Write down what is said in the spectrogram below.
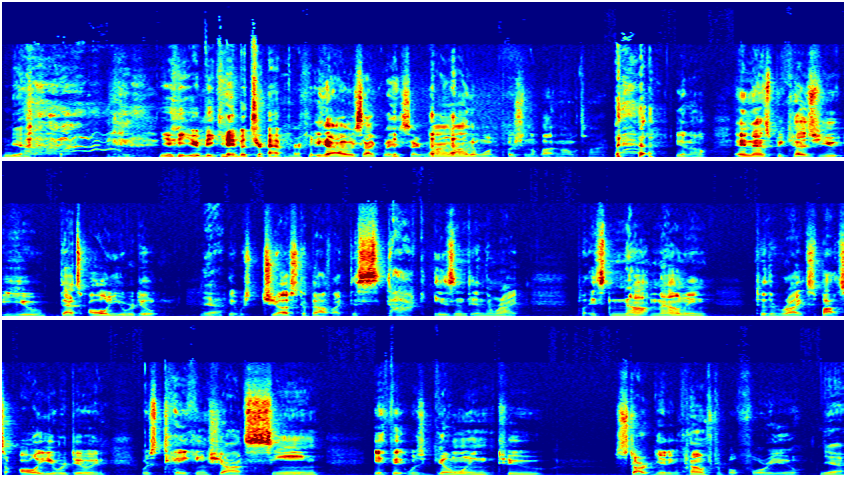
Yeah. you you became a trapper. Yeah, I was like, wait a second, why am I the one pushing the button all the time? You know, and that's because you you that's all you were doing. Yeah. It was just about like this stock isn't in the right, pla- it's not mounting to the right spot. So all you were doing was taking shots, seeing if it was going to start getting comfortable for you. Yeah.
